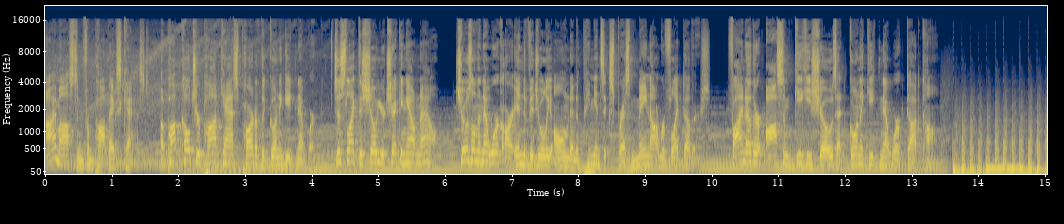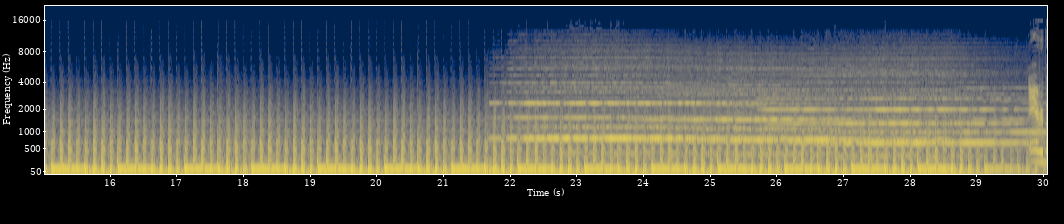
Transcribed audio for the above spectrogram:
I'm Austin from PopXCast, a pop culture podcast part of the Gonna Geek Network, just like the show you're checking out now. Shows on the network are individually owned and opinions expressed may not reflect others. Find other awesome geeky shows at GonnaGeekNetwork.com.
